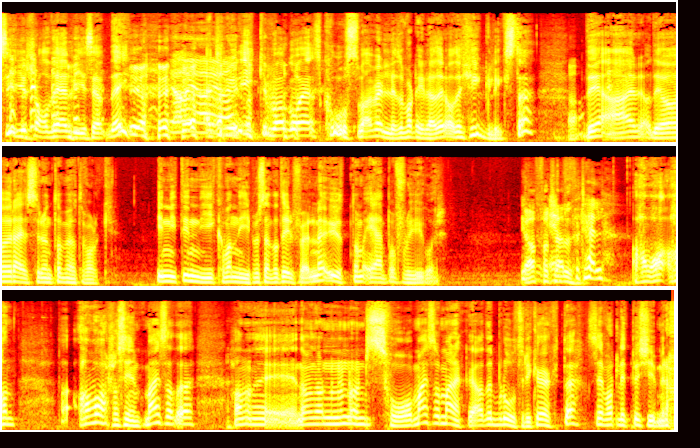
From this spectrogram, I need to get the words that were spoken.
sier sånn i en bisetning. Ja, ja, Jeg tror ikke på å gå, jeg koser meg veldig som partileder. Og det hyggeligste, det er det å reise rundt og møte folk. I 99,9 av tilfellene, utenom én på flyet i går. Ja, fortell. Fortell. Han var, han, han var så sint på meg, så at han, når, når, når han så meg, så merka jeg at blodtrykket økte. Så jeg ble litt bekymra.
